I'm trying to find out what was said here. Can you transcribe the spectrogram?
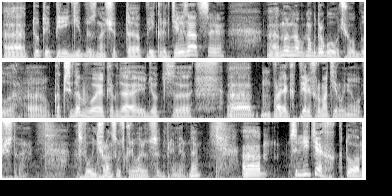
э, тут и перегибы, значит, э, при коллективизации, ну и много-много другого чего было. Как всегда бывает, когда идет проект переформатирования общества. Вспомните французскую революцию, например, да? Среди тех, кто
